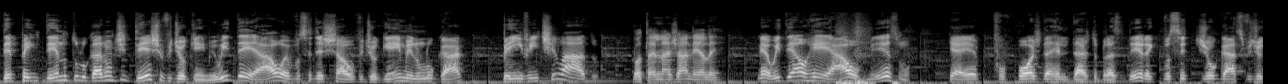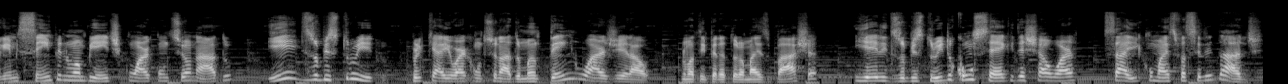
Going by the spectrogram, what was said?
dependendo do lugar onde deixa o videogame. O ideal é você deixar o videogame num lugar bem ventilado. Botar ele na janela aí. É, o ideal real mesmo, que é foge da realidade do brasileiro, é que você jogasse o videogame sempre num ambiente com ar condicionado e desobstruído. Porque aí o ar condicionado mantém o ar geral numa temperatura mais baixa e ele desobstruído consegue deixar o ar sair com mais facilidade.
